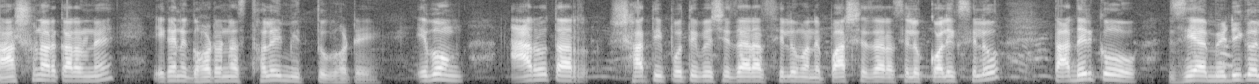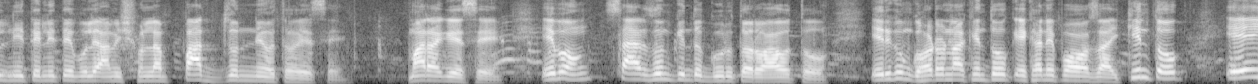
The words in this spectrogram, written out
না শোনার কারণে এখানে ঘটনাস্থলেই মৃত্যু ঘটে এবং আরও তার সাথী প্রতিবেশী যারা ছিল মানে পাশে যারা ছিল কলিগ ছিল, তাদেরকেও জিয়া মেডিকেল নিতে নিতে বলে আমি শুনলাম পাঁচজন নিহত হয়েছে, মারা গেছে এবং চারজন কিন্তু গুরুতর আহত। এরকম ঘটনা কিন্তু এখানে পাওয়া যায়। কিন্তু এই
